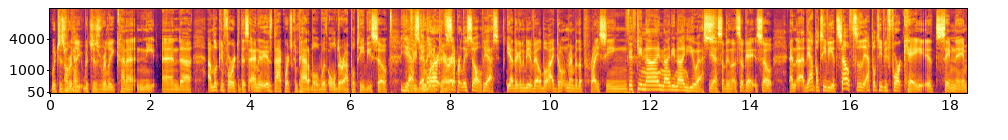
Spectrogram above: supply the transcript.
which is really which is really kind of neat. And uh, I'm looking forward to this. And it is backwards compatible with older Apple TVs. So Yes, if you do and they are pair it, separately sold. Yes, yeah, they're going to be available. I don't remember the pricing. fifty nine ninety nine US. Yeah, something like this. Okay, so and uh, the Apple TV itself, so the Apple TV 4K, it's same name.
